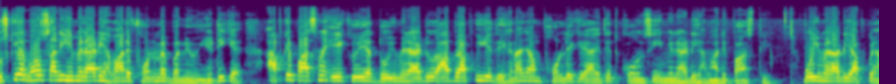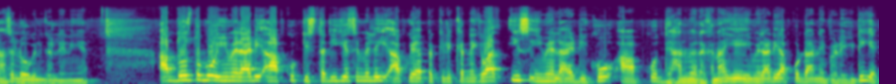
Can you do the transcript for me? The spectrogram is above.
उसके बाद बहुत सारी ईमेल आईडी हमारे फ़ोन में बनी हुई है, ठीक है? आपके पास में एक या दो ईमेल आईडी हो, आप, आपको ये देखना जब हम फ़ोन लेके आए थे तो कौन सी ईमेल आईडी हमारे पास थी? वो ईमेल आईडी आपको यहाँ से लॉगिन कर लेनी है। अब दोस्तों, वो ईमेल आईडी आपको किस तरीके से मिलेगी आपको यहाँ पर क्लिक करने के बाद इस ईमेल आईडी को आपको ध्यान में रखना। ये ईमेल आईडी आपको डालनी पड़ेगी, ठीक है?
